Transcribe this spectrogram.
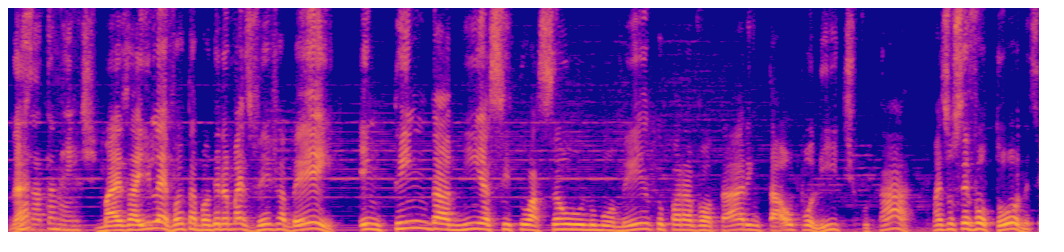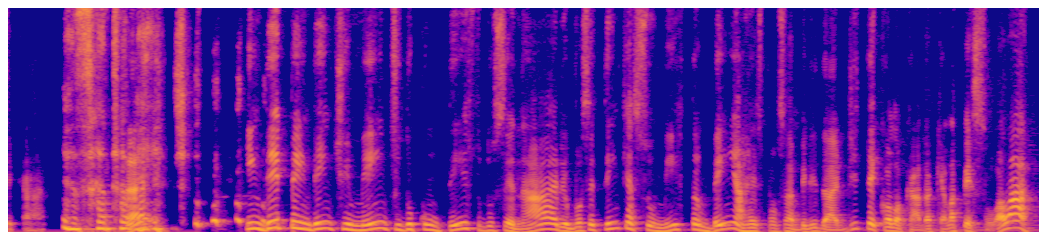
né? Exatamente. Mas aí levanta a bandeira, mas veja bem, entenda a minha situação no momento para votar em tal político, tá? Mas você votou nesse cara. Exatamente. Né? independentemente do contexto do cenário, você tem que assumir também a responsabilidade de ter colocado aquela pessoa lá.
